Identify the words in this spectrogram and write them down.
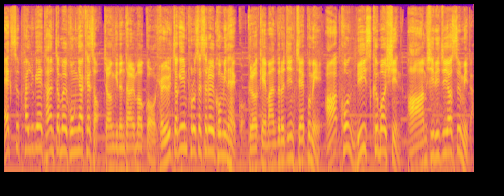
X86의 단점을 공략해서 전기는 덜 먹고 효율적인 프로세서를 고민했고 그렇게 만들어진 제품이 아콘 리스크 머신 ARM 시리즈였습니다.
